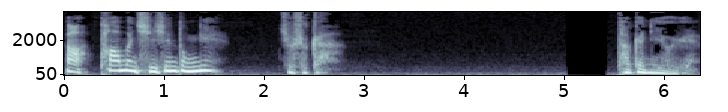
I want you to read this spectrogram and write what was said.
啊，他们起心动念，就是感。他跟你有缘，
